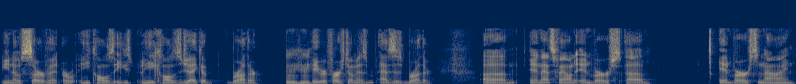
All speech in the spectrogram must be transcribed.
you know, servant, or he calls he calls Jacob brother. mm-hmm. He refers to him as as his brother, um, and that's found in verse uh, in verse nine.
